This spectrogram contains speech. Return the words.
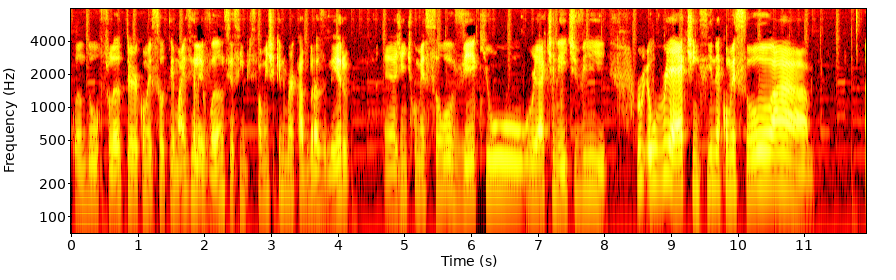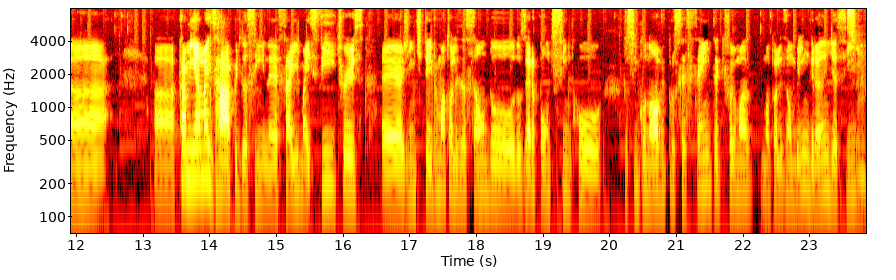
quando o Flutter começou a ter mais relevância, assim, principalmente aqui no mercado brasileiro, é, a gente começou a ver que o, o React Native o React em si, né, começou a, a, a caminhar mais rápido, assim, né, sair mais features. É, a gente teve uma atualização do, do 0.5 do 5.9 para o 60, que foi uma, uma atualização bem grande, assim, Sim.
